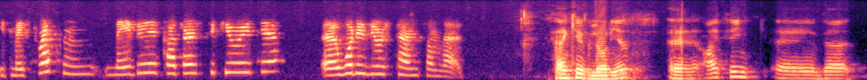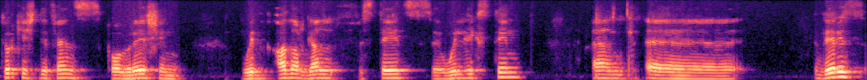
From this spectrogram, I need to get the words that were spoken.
it may threaten maybe Qatar's security. Uh, what is your stance on that? Thank you, Gloria. Uh, I think uh, the Turkish defense cooperation with other Gulf states will extend, and uh, there is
